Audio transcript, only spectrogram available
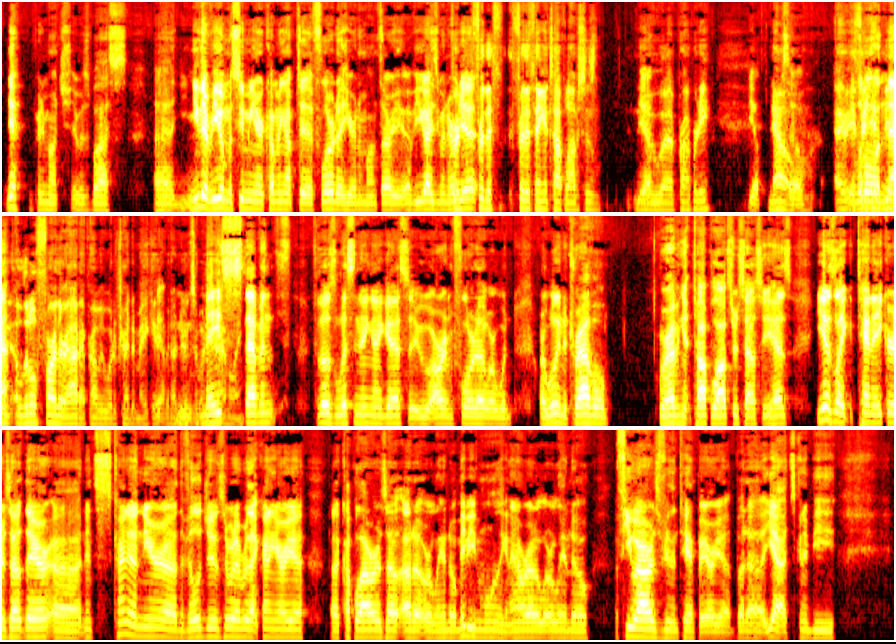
Yeah, pretty much. It was a blast. Uh, neither of you, I'm assuming, are coming up to Florida here in a month, are you? Have you guys even heard for, yet? for the for the thing at Top Lobster's Yep. new uh, property. Yep. No, So if little it had been a little farther out, I probably would have tried to make it. yeah, But I'm doing so much May seventh. For those listening, I guess who are in Florida or would are willing to travel, we're having at Top Lobster's house. He has he has like ten acres out there, uh, and it's kind of near uh, the villages or whatever that kind of area. A couple hours out out of Orlando, maybe even only like an hour out of Orlando. A few hours if you're in the Tampa area, but uh, yeah, it's going to be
